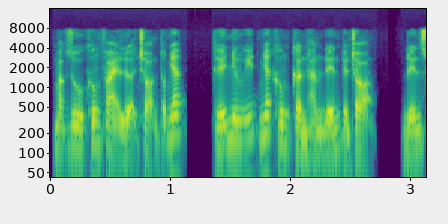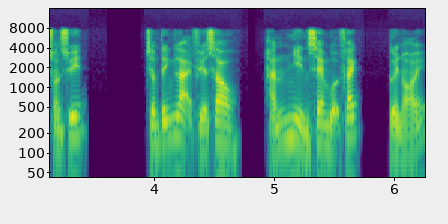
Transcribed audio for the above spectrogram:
Mặc dù không phải lựa chọn tốt nhất, thế nhưng ít nhất không cần hắn đến tuyển chọn, đến xoắn suýt trầm tính lại phía sau, hắn nhìn xem bội phách, cười nói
